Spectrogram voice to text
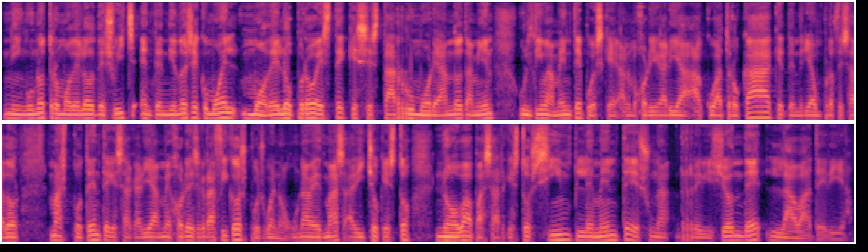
ningún otro modelo de Switch, entendiéndose como el modelo Pro este que se está rumoreando también últimamente, pues que a lo mejor llegaría a 4K, que tendría un procesador más potente, que sacaría mejores gráficos, pues bueno, una vez más ha dicho que esto no va a pasar, que esto simplemente es una revisión de la batería.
